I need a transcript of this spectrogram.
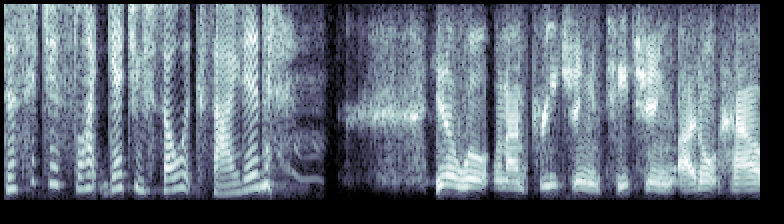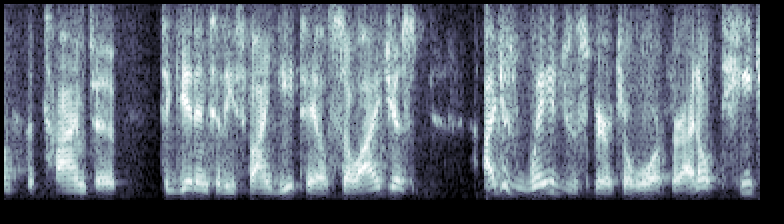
does it just like get you so excited? yeah, well, when I'm preaching and teaching, I don't have the time to to get into these fine details. So I just I just wage the spiritual warfare. I don't teach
